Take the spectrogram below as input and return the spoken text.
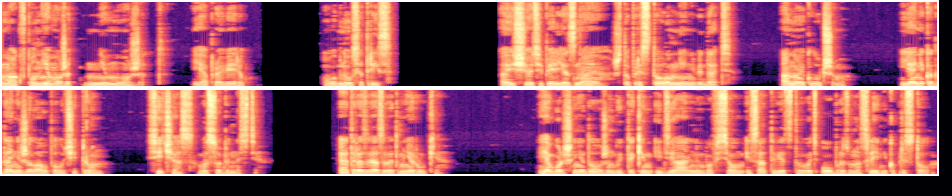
маг вполне может...» «Не может. Я проверил», — улыбнулся Трис. А еще теперь я знаю, что престола мне не видать. Оно и к лучшему. Я никогда не желал получить трон. Сейчас в особенности. Это развязывает мне руки. Я больше не должен быть таким идеальным во всем и соответствовать образу наследника престола.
